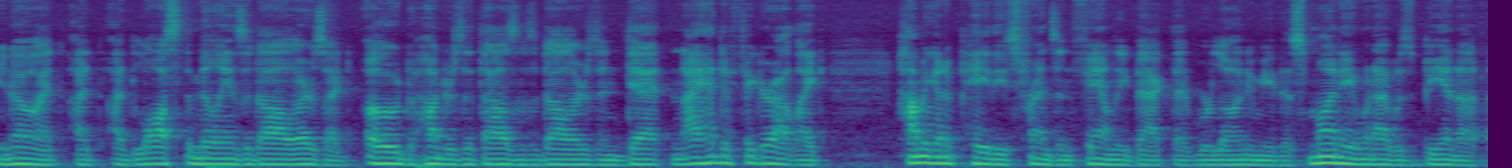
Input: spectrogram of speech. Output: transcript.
You know, I'd, I'd, I'd, lost the millions of dollars. I'd owed hundreds of thousands of dollars in debt. And I had to figure out, like, how am I going to pay these friends and family back that were loaning me this money when I was being a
